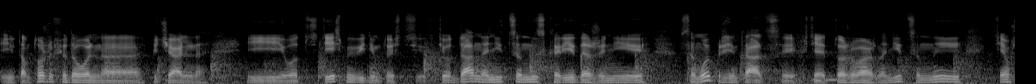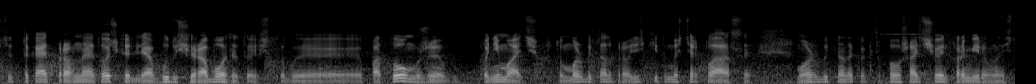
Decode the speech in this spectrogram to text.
и там тоже все довольно печально. И вот здесь мы видим, то есть эти вот данные, они ценны скорее даже не самой презентации, хотя это тоже важно, они ценны тем, что это такая отправная точка для будущей работы, то есть чтобы потом уже понимать, что, может быть, надо проводить какие-то мастер-классы, может быть, надо как-то повышать еще информированность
